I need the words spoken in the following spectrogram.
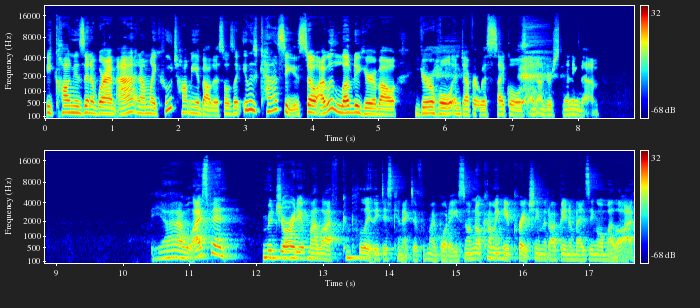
be cognizant of where I'm at. And I'm like, who taught me about this? I was like, it was Cassie. So I would love to hear about your whole endeavor with cycles and understanding them. Yeah, well, I spent majority of my life completely disconnected from my body. So I'm not coming here preaching that I've been amazing all my life.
